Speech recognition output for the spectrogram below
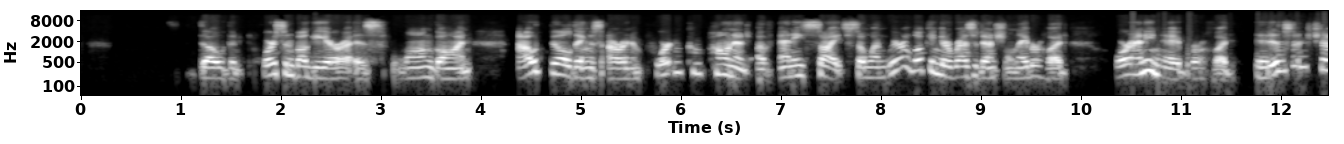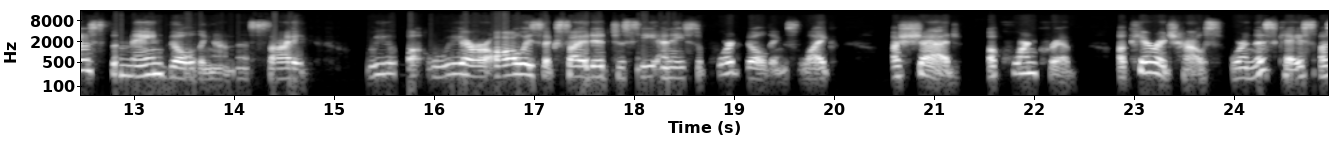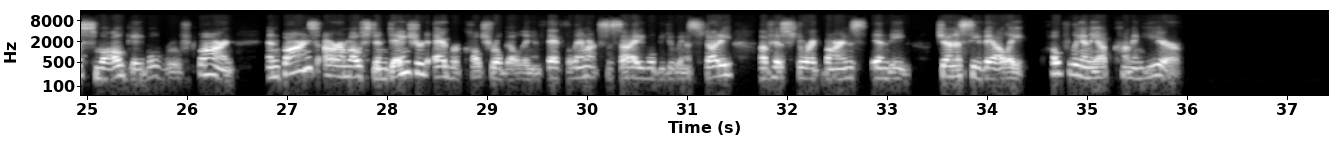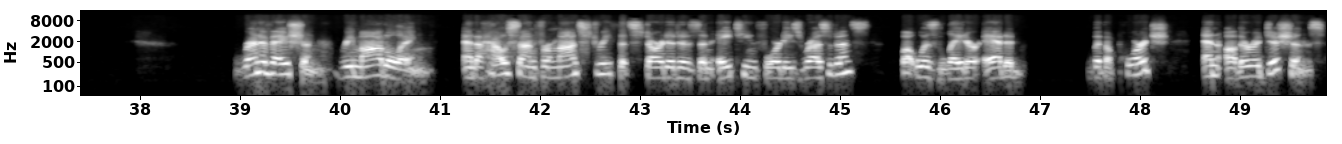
though the horse and buggy era is long gone, outbuildings are an important component of any site. So when we're looking at a residential neighborhood or any neighborhood, it isn't just the main building on the site. We, we are always excited to see any support buildings like a shed, a corn crib, a carriage house, or in this case, a small gable roofed barn. And barns are our most endangered agricultural building. In fact, the Landmark Society will be doing a study of historic barns in the Genesee Valley, hopefully in the upcoming year. Renovation, remodeling, and a house on Vermont Street that started as an 1840s residence, but was later added with a porch and other additions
